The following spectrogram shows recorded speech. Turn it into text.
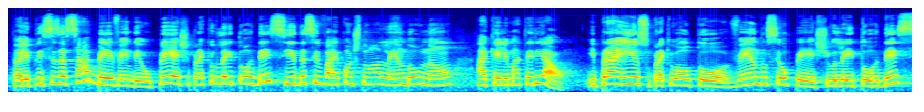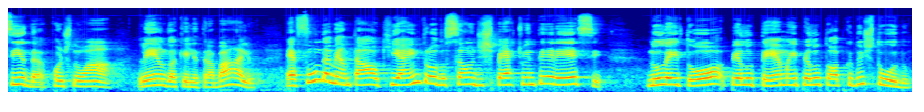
Então, ele precisa saber vender o peixe para que o leitor decida se vai continuar lendo ou não aquele material. E para isso, para que o autor venda o seu peixe e o leitor decida continuar lendo aquele trabalho, é fundamental que a introdução desperte o interesse no leitor pelo tema e pelo tópico do estudo.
